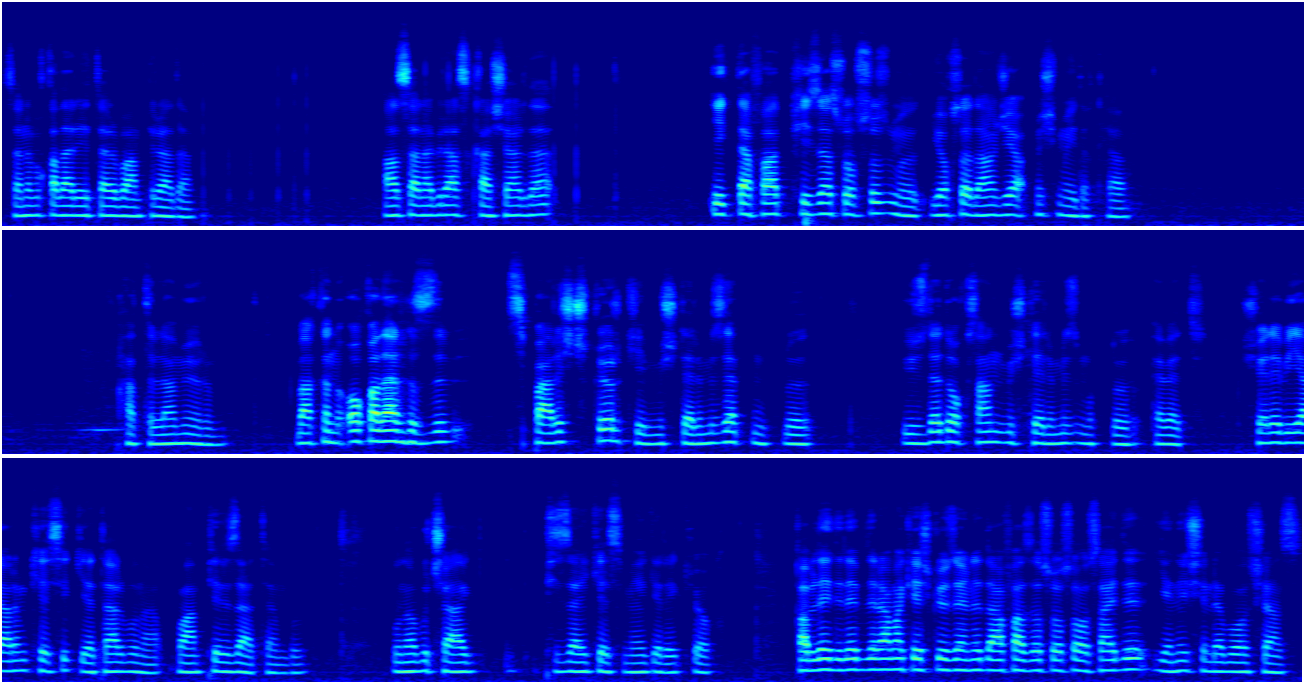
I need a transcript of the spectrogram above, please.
Sana bu kadar yeter vampir adam. Al sana biraz kaşar da. İlk defa pizza sossuz mu yoksa daha önce yapmış mıydık ya? Hatırlamıyorum. Bakın o kadar hızlı sipariş çıkıyor ki müşterimiz hep mutlu. %90 müşterimiz mutlu. Evet. Şöyle bir yarım kesik yeter buna. Vampir zaten bu. Buna bıçağı pizzayı kesmeye gerek yok. Kabul edilebilir ama keşke üzerinde daha fazla sos olsaydı. Yeni işinde bol şans.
